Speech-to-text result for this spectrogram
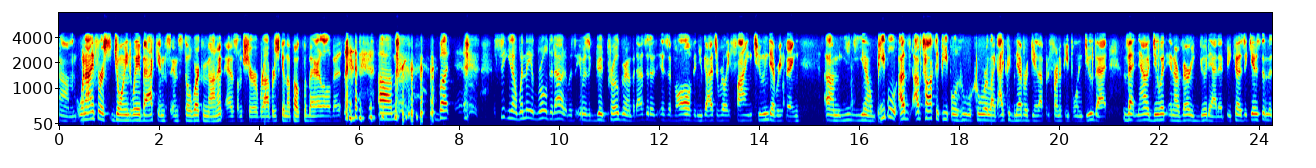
um, when I first joined way back and and still working on it as I'm sure Robert's gonna poke the bear a little bit um, but see you know when they rolled it out it was it was a good program but as it has evolved and you guys have really fine tuned everything um you, you know people I've I've talked to people who who were like I could never get up in front of people and do that that now do it and are very good at it because it gives them the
